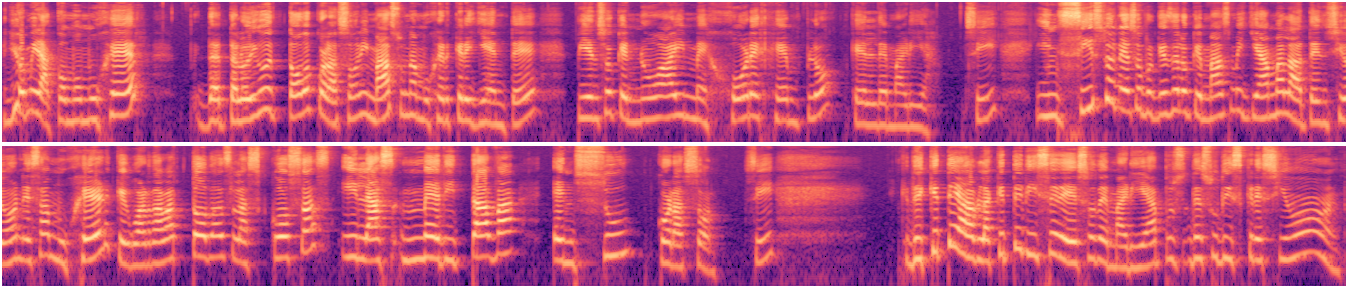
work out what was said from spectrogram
Yo, mira, como mujer, te lo digo de todo corazón y más una mujer creyente, pienso que no hay mejor ejemplo que el de María. ¿sí? Insisto en eso porque es de lo que más me llama la atención, esa mujer que guardaba todas las cosas y las meditaba en su corazón, ¿sí? ¿De qué te habla? ¿Qué te dice de eso de María? Pues de su discreción,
